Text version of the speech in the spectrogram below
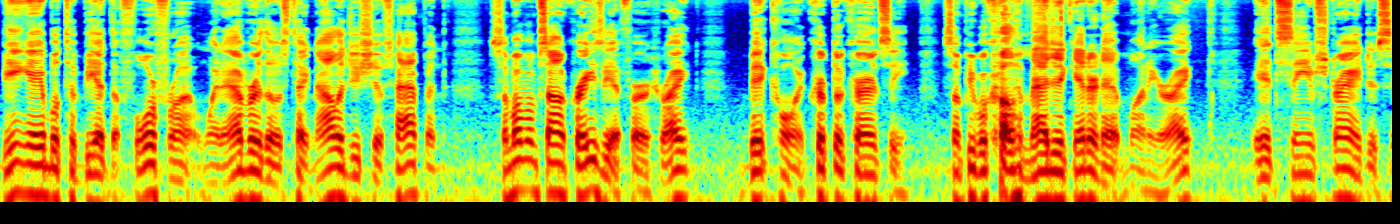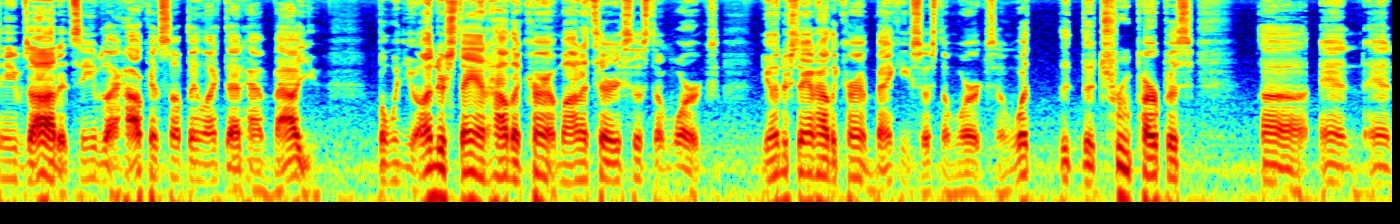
being able to be at the forefront whenever those technology shifts happen – some of them sound crazy at first, right? Bitcoin, cryptocurrency. Some people call it magic internet money, right? It seems strange. It seems odd. It seems like how can something like that have value? But when you understand how the current monetary system works, you understand how the current banking system works and what the, the true purpose uh, and and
